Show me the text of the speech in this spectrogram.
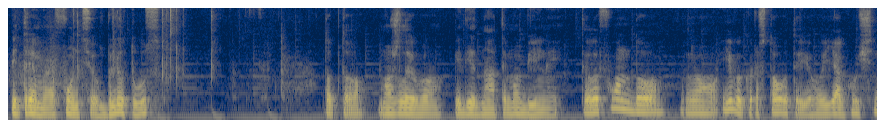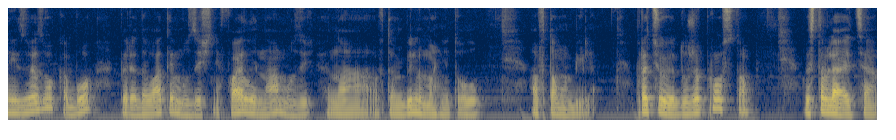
підтримує функцію Bluetooth. Тобто можливо під'єднати мобільний телефон до нього і використовувати його як гучний зв'язок, або передавати музичні файли на, музи... на автомобільну магнітолу автомобіля. Працює дуже просто. Виставляється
